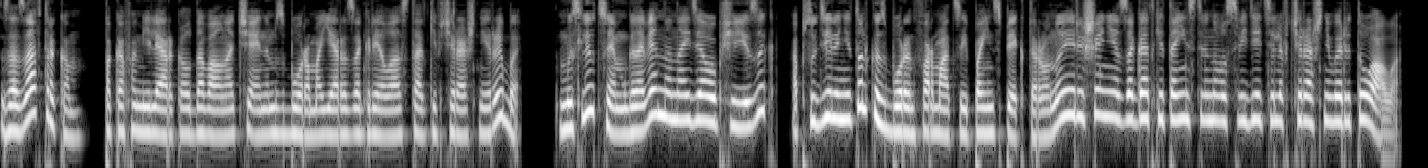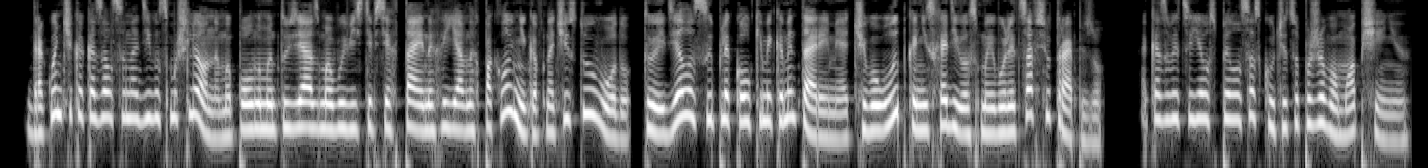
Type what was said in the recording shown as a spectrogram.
За завтраком, пока фамилиар колдовал над чайным сбором, а я разогрела остатки вчерашней рыбы, мы с Люцием, мгновенно найдя общий язык, обсудили не только сбор информации по инспектору, но и решение загадки таинственного свидетеля вчерашнего ритуала. Дракончик оказался на диво смышленым и полным энтузиазма вывести всех тайных и явных поклонников на чистую воду, то и дело сыпля колкими комментариями, отчего улыбка не сходила с моего лица всю трапезу. Оказывается, я успела соскучиться по живому общению.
